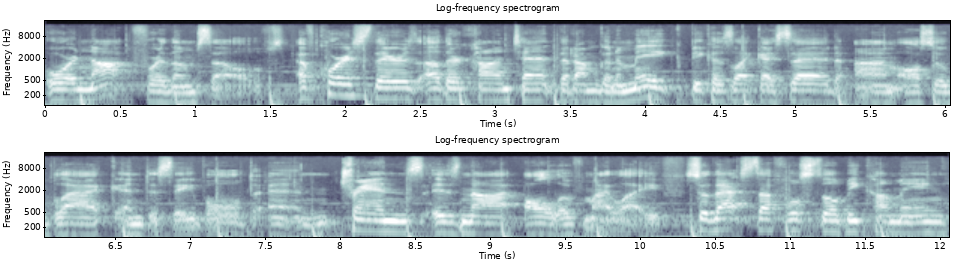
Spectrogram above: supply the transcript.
or not for themselves. Of course, there's other content that I'm gonna make because like I said, I'm also black and disabled and trans is not all of my life. So that stuff will still be coming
